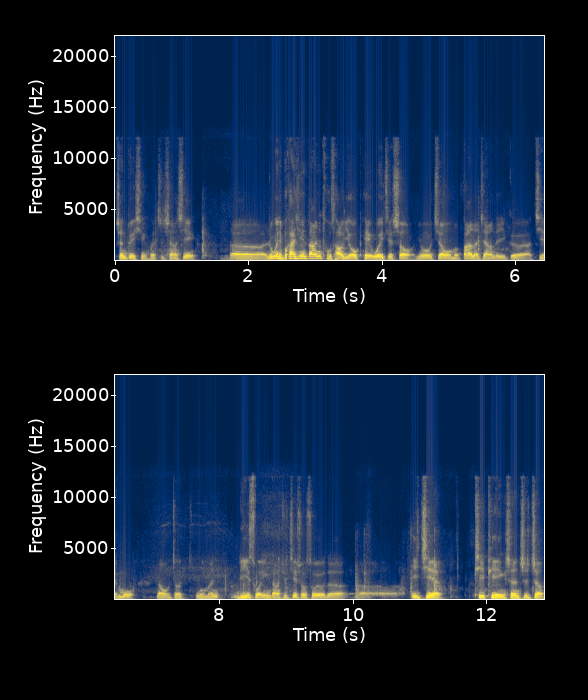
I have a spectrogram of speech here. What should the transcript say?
针对性和指向性。呃，如果你不开心，当然你吐槽也 OK，我也接受，因为既然我们办了这样的一个节目，那我就我们理所应当去接受所有的呃。意见、批评甚至指正，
